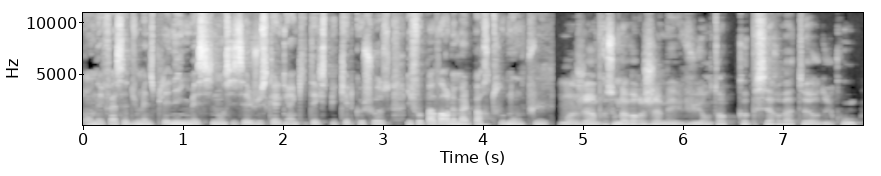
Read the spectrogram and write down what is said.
on est face à du mansplaining, mais sinon si c'est juste quelqu'un qui t'explique quelque chose, il faut pas voir le mal partout non plus. Moi j'ai l'impression d'avoir jamais vu en tant qu'observateur du coup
